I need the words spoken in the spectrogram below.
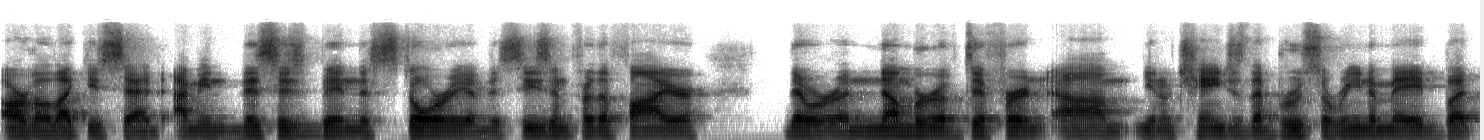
Arlo, like you said, I mean, this has been the story of the season for the Fire. There were a number of different, um, you know, changes that Bruce Arena made, but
